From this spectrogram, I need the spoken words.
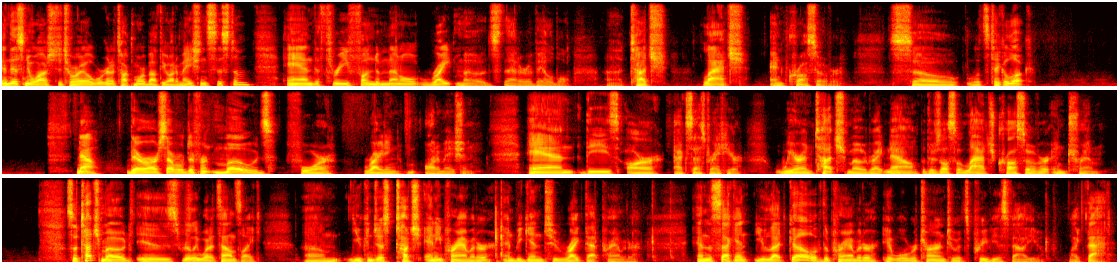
In this Nuage tutorial, we're going to talk more about the automation system and the three fundamental write modes that are available. Uh, touch, latch, and crossover. So let's take a look. Now, there are several different modes for writing automation, and these are accessed right here. We are in touch mode right now, but there's also latch, crossover, and trim. So touch mode is really what it sounds like. Um, you can just touch any parameter and begin to write that parameter. And the second you let go of the parameter, it will return to its previous value, like that.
